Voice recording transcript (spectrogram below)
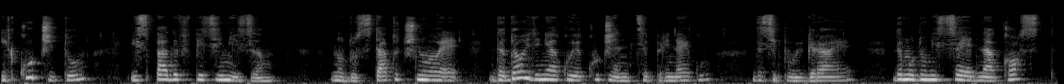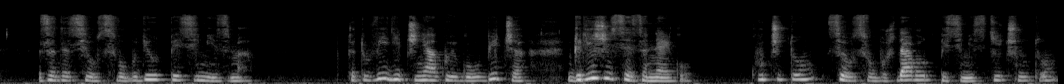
И кучето изпада в песимизъм, но достатъчно е да дойде някое кученце при него, да си поиграе, да му донесе една кост, за да се освободи от песимизма. Като види, че някой го обича, грижи се за него, кучето се освобождава от песимистичното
